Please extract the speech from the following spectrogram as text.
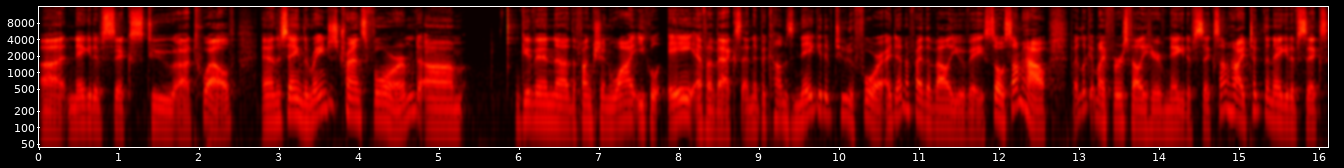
uh, negative 6 to uh, 12. And they're saying the range is transformed um, given uh, the function y equal a f of x and it becomes negative 2 to 4, identify the value of a. So somehow, if I look at my first value here of negative 6, somehow I took the negative 6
